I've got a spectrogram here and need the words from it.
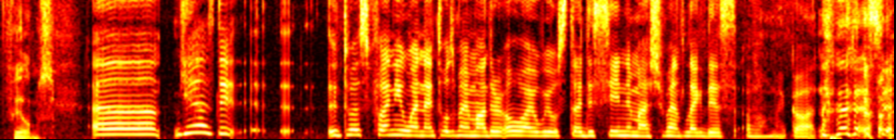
films? Uh, yes, the, uh, it was funny when I told my mother, "Oh, I will study cinema." She went like this. Oh my god, She-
